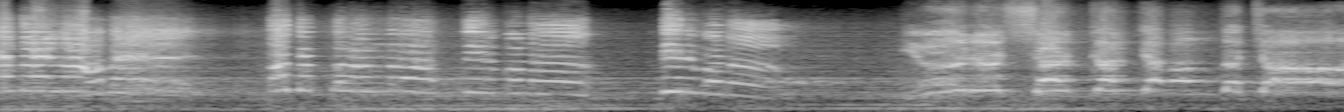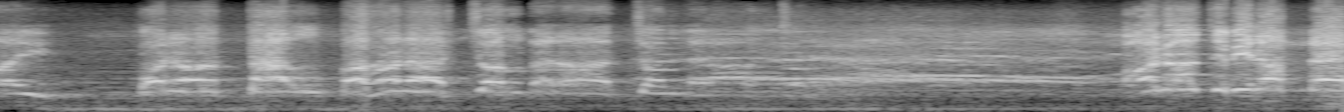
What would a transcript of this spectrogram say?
দাবি আদায় না হবে। ততক্ষণ আমরা ফিরব না ফিরব না ইউনুস সরকারকে বলতে চাই কোন তাল বাহানা চলবে না চলবে না চলবে না। অনতিবিলম্বে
